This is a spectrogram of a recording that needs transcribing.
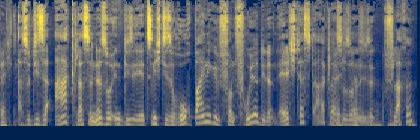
Echt? Also diese A-Klasse, ne, so in diese, jetzt nicht diese hochbeinige wie von früher, die dann Elchtest A-Klasse, Elchtest, sondern diese flache.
